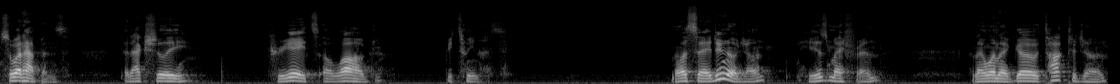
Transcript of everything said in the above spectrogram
So what happens? It actually creates a log between us. Now, let's say I do know John, he is my friend, and I want to go talk to John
